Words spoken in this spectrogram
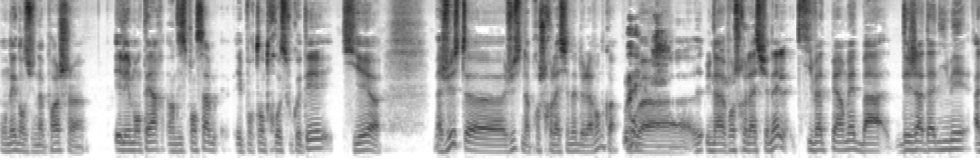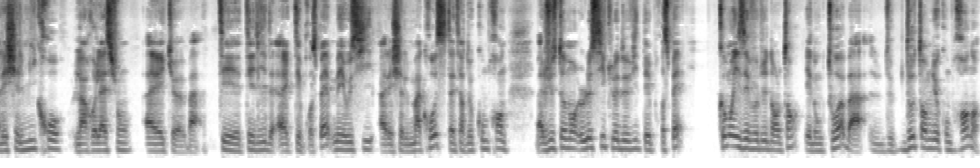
on est dans une approche euh, élémentaire, indispensable et pourtant trop sous côté, qui est euh, bah juste euh, juste une approche relationnelle de la vente quoi. Ou, euh, une approche relationnelle qui va te permettre bah déjà d'animer à l'échelle micro la relation avec bah, tes, tes leads avec tes prospects mais aussi à l'échelle macro c'est-à-dire de comprendre bah, justement le cycle de vie de tes prospects comment ils évoluent dans le temps et donc toi bah d'autant mieux comprendre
